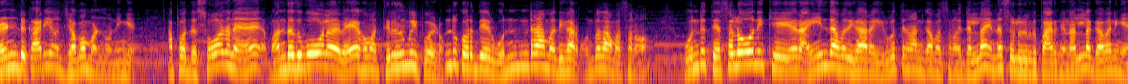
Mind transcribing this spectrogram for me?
ரெண்டு காரியம் ஜெபம் பண்ணும் நீங்கள் அப்போ இந்த சோதனை வந்தது போல வேகமாக திரும்பி போயிடும். ஒன்று குருந்தியர் ஒன்றாம் அதிகாரம் ஒன்பதாம் வசனம் ஒன்று தெசலோனிக்கேயர் ஐந்தாம் அதிகாரம் இருபத்தி நான்காம் வசனம் இதெல்லாம் என்ன சொல்லுகிறது பாருங்கள் நல்ல கவனிங்க.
